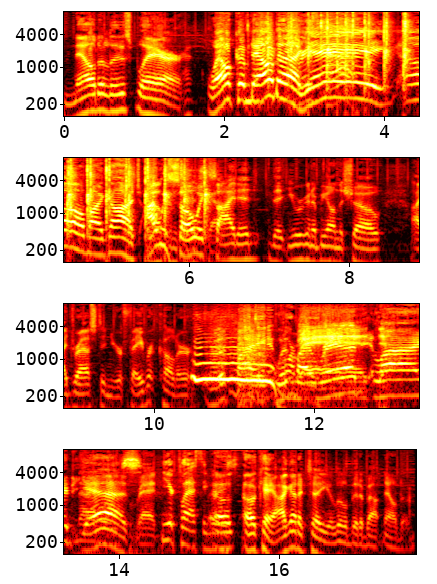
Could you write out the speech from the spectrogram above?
Nelda Luce Blair. Welcome, Nelda. Yay. Oh, my gosh. I was so the show. excited that you were going to be on the show. I dressed in your favorite color with my, with my red, Red. line. Yes. red. You're classy, Uh, okay, I got to tell you a little bit about Nelda.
